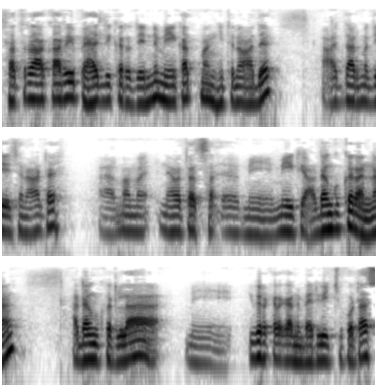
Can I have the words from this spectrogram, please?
සතර ආකාරයේ පැහැදිලි කර දෙන්න මේකත් මම හිතනවා අද ධර්ම දේශනාවට මම නැවතත් මේ මේක අඩංගු කරන්න අඩංගු කරලා මේ ඉවර කරගන්න බැරි වෙච්ච කොටස්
